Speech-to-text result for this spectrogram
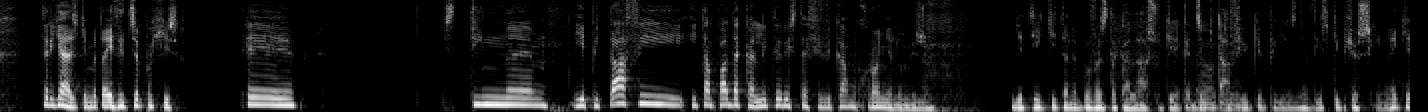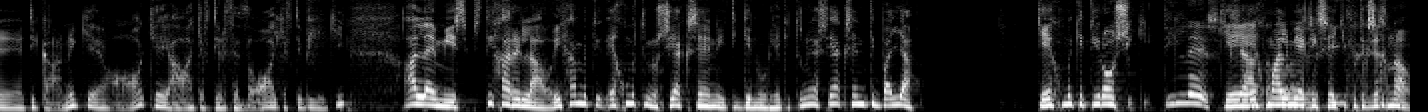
Ταιριάζει και με τα ήθη της εποχής. Ε, στην, ε, οι επιτάφιοι ήταν πάντα καλύτερη στα εφηβικά μου χρόνια νομίζω. Γιατί εκεί ήταν που έβαζε τα καλά σου και έκανες Α, οκ. επιτάφιο και πήγαινες να δεις και ποιος είναι και τι κάνει και α, και, α, και αυτή ήρθε εδώ, α, και αυτή πήγε εκεί. Αλλά εμείς στη Χαριλάου είχαμε, τη- έχουμε την Οσία Ξένη την καινούρια και την Οσία Ξένη την παλιά. Και έχουμε και τη ρώσικη. Τι λες, Και πιάτα έχουμε άλλη τώρα, μια λες. εκκλησία Τι- εκεί που την ξεχνάω.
